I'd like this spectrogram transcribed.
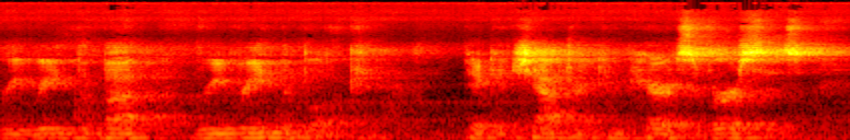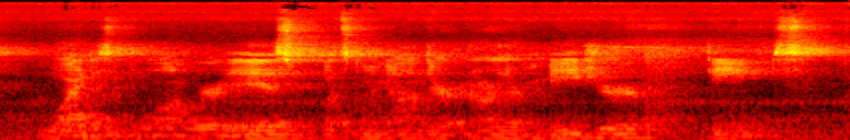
Reread the, bu- reread the book. Pick a chapter and compare its verses. Why does it belong where it is? What's going on there? And are there major themes?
